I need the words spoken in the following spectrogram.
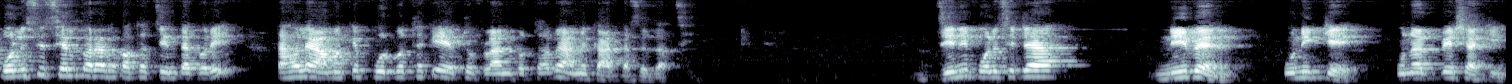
পলিসি সেল করার কথা চিন্তা করি, তাহলে আমাকে পূর্ব থেকে একটু প্ল্যান করতে হবে, আমি কার কাছে যাচ্ছি। যিনি পলিসিটা নিবেন, উনি কে? উনার পেশা কি?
